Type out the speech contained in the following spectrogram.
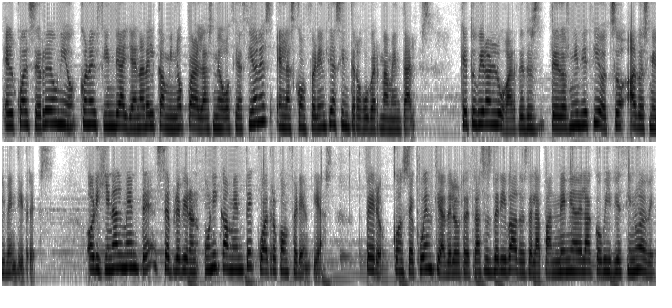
el cual se reunió con el fin de allanar el camino para las negociaciones en las conferencias intergubernamentales, que tuvieron lugar de 2018 a 2023. Originalmente se previeron únicamente cuatro conferencias, pero, consecuencia de los retrasos derivados de la pandemia de la COVID-19,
